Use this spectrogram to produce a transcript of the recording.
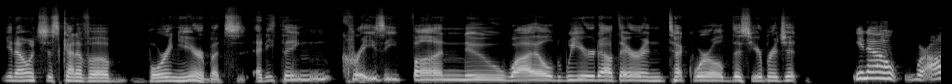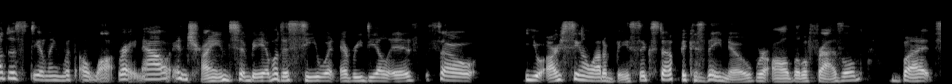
you know, it's just kind of a boring year. But anything crazy, fun, new, wild, weird out there in tech world this year, Bridget? you know, we're all just dealing with a lot right now and trying to be able to see what every deal is. So you are seeing a lot of basic stuff because they know we're all a little frazzled. But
